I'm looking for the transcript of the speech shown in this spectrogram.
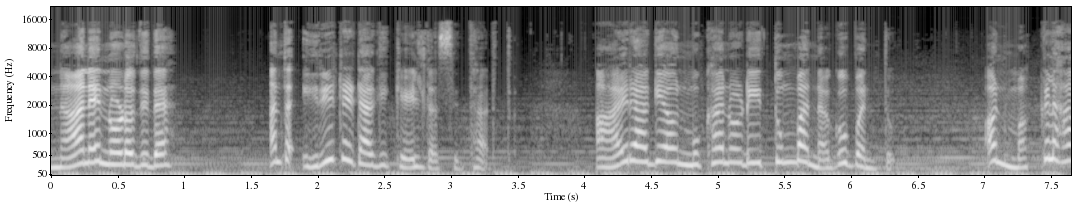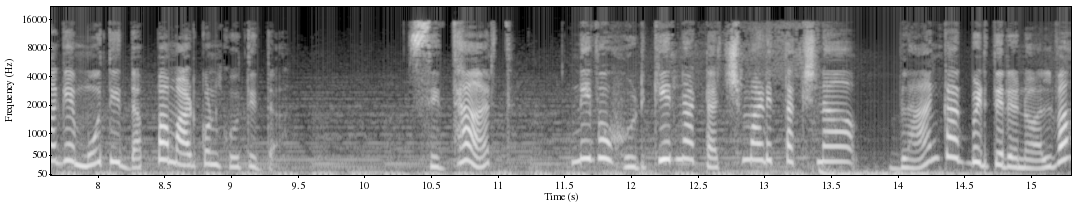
ನಾನೇನ್ ನೋಡೋದಿದೆ? ಅಂತ ಇರಿಟೇಟ್ ಆಗಿ ಕೇಳ್ದ ಸಿದ್ಧಾರ್ಥ್. ಆಯ್ರಾಗೆ ಅವನ್ ಮುಖ ನೋಡಿ ತುಂಬಾ ನಗು ಬಂತು. ಅವನ್ ಮಕ್ಕಳ ಹಾಗೆ ಮೂತಿ ದಪ್ಪ ಮಾಡ್ಕೊಂಡ್ ಕೂತಿದ್ದ. ಸಿದ್ಧಾರ್ಥ್, ನೀವು ಹುಡ್ಗಿರ್ನ ಟಚ್ ಮಾಡಿದ ತಕ್ಷಣ ಬ್ಲಾಂಕ್ ಆಗ್ಬಿಡ್ತೀರೇನೋ ಅಲ್ವಾ?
